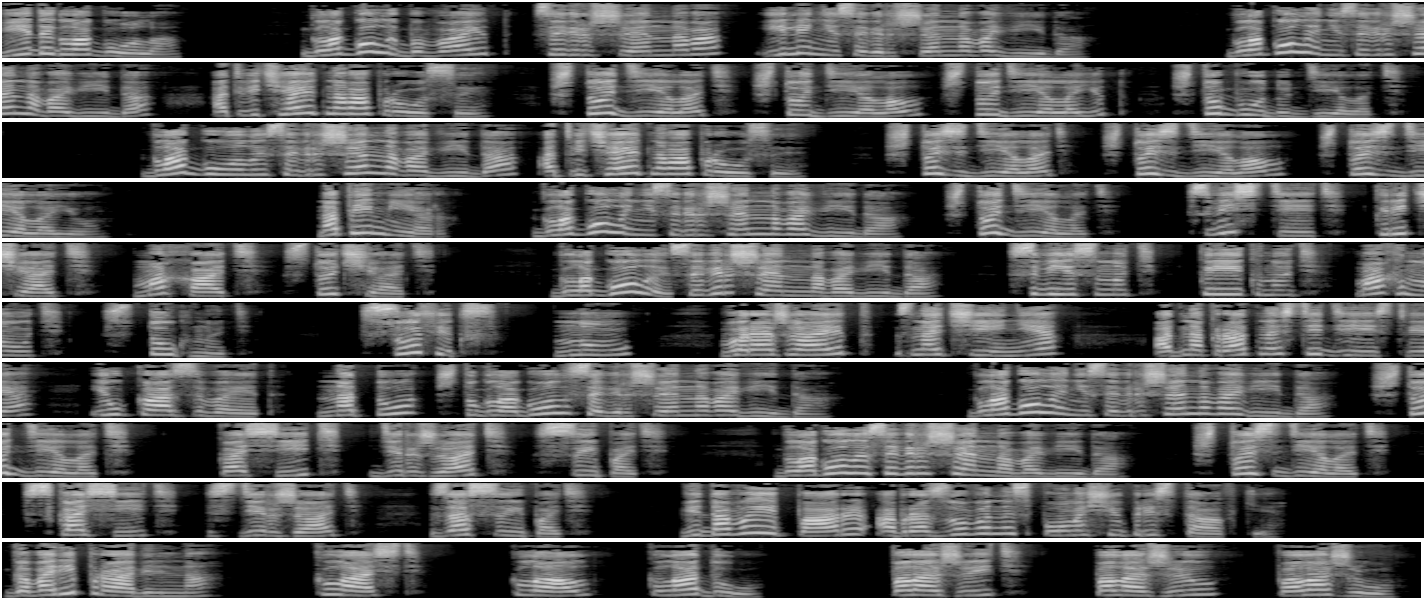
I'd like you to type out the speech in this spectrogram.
Виды глагола. Глаголы бывают совершенного или несовершенного вида. Глаголы несовершенного вида отвечают на вопросы «что делать?», «что делал?», «что делают?», «что будут делать?». Глаголы совершенного вида отвечают на вопросы «что сделать?», «что сделал?», «что сделаю?». Например, глаголы несовершенного вида «что делать?», «свистеть», «кричать», махать, стучать. Глаголы совершенного вида. Свистнуть, крикнуть, махнуть, стукнуть. Суффикс «ну» выражает значение однократности действия и указывает на то, что глагол совершенного вида. Глаголы несовершенного вида. Что делать? Косить, держать, сыпать. Глаголы совершенного вида. Что сделать? Скосить, сдержать, Засыпать. Видовые пары образованы с помощью приставки. Говори правильно. Класть. Клал. Кладу. Положить. Положил. Положу.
